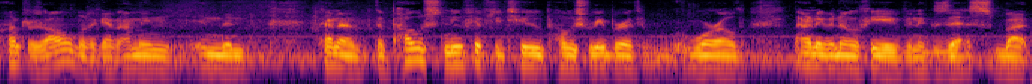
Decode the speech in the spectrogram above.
Hunter Zolomon again. I mean, in the kind of the post New Fifty Two, post Rebirth world, I don't even know if he even exists, but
